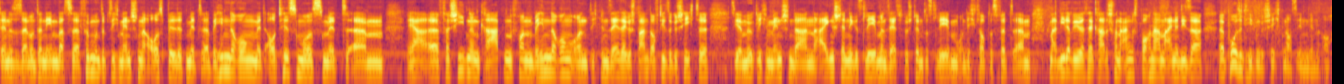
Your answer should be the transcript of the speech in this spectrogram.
denn es ist ein Unternehmen, was äh, 75 Menschen ausbildet mit äh, Behinderung, mit Autismus, mit ähm, ja, äh, verschiedenen Graden von Behinderung. Und ich bin sehr, sehr gespannt auf diese Geschichte. Sie ermöglichen Menschen da ein eigenständiges Leben, ein selbstbestimmtes Leben. Und ich glaube, das wird ähm, mal wieder, wie wir es ja gerade schon angesprochen haben, eine dieser äh, positiven Geschichten aus Indien auch.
